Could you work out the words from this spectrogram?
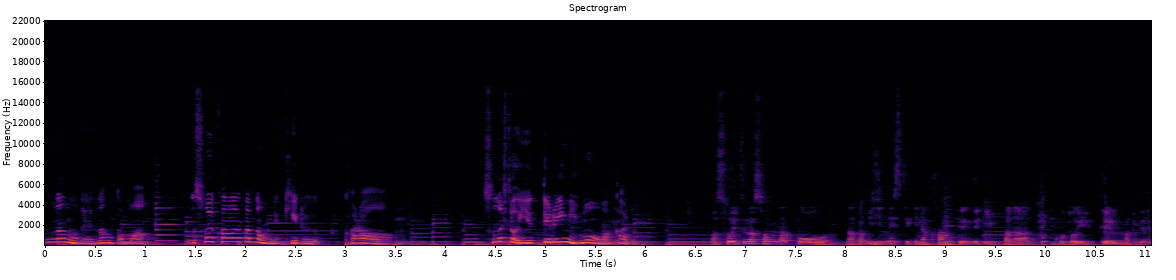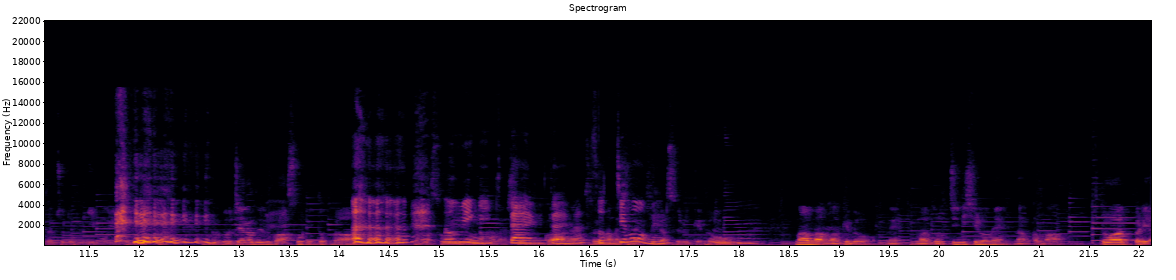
うん、なのでなんかまあそういう考え方もできるからうん。その人が言ってる意味もわかる。まあ、そいつがそんなこうなんかビジネス的な観点で立派なことを言ってるかって言ったらちょっと疑問やけど どちらかというと遊びとか 飲みに行きたいみたいな。そっち方面話な気がするけど、うんうん。まあまあまあけどね、まあ、どっちにしろねなんかまあ人はやっぱり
